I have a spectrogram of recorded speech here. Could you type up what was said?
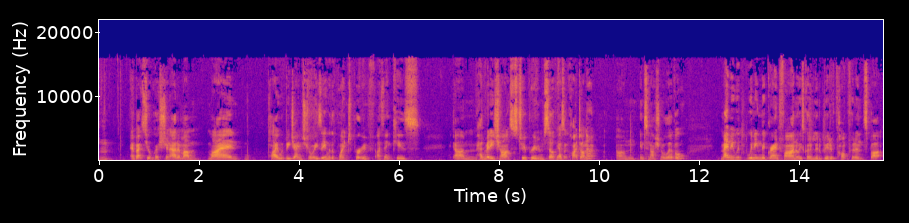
Mm. And back to your question, Adam. Um, my play would be James Troisi with a point to prove. I think he's um, had many chances to prove himself. He hasn't quite done it on international level. Maybe with winning the grand final, he's got a little bit of confidence, but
